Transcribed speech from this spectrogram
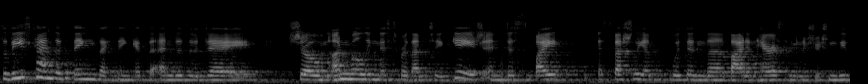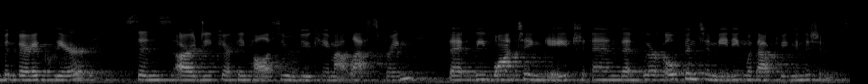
So these kinds of things, I think, at the end of the day, show an unwillingness for them to engage, and despite especially within the Biden-Harris administration, we've been very clear since our DPRK policy review came out last spring that we want to engage and that we're open to meeting without preconditions.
